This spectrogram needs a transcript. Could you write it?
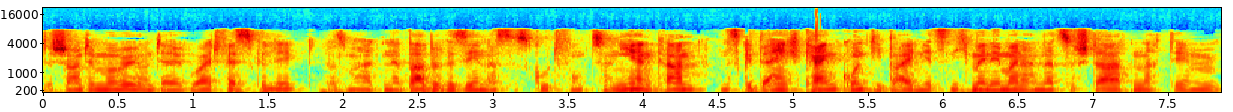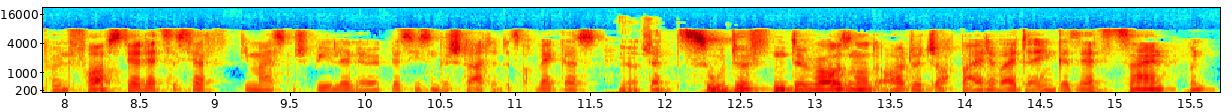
DeShante Murray und Derek White festgelegt. Also man hat in der Bubble gesehen, dass das gut funktionieren kann. Und es gibt eigentlich keinen Grund, die beiden jetzt nicht mehr nebeneinander zu starten, nachdem Bryn Forbes, der letztes Jahr die meisten Spiele in der Regular Season gestartet ist, auch weg ist. Ja, Dazu dürften DeRozan und Aldridge auch beide weiterhin gesetzt sein. Und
